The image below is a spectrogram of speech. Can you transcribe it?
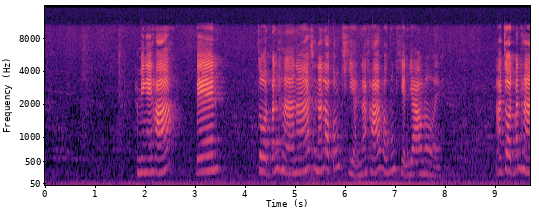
ำทำยังไงคะ เป็นโจทย์ปัญหานะ ฉะนั้นเราต้องเขียนนะคะ เราต้องเขียนยาวหน่อยอโจทย์ปัญหา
